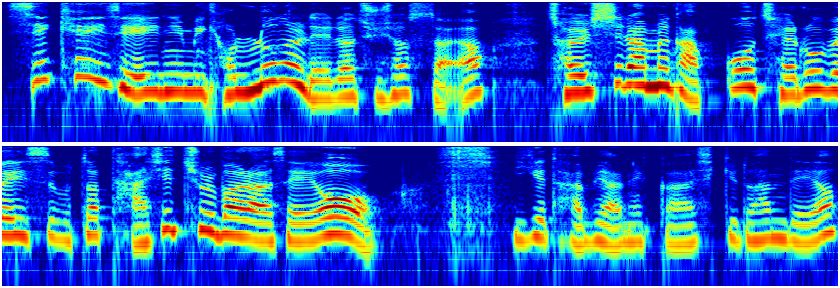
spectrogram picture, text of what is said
CKJ님이 결론을 내려주셨어요. 절실함을 갖고 제로 베이스부터 다시 출발하세요. 이게 답이 아닐까 싶기도 한데요.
